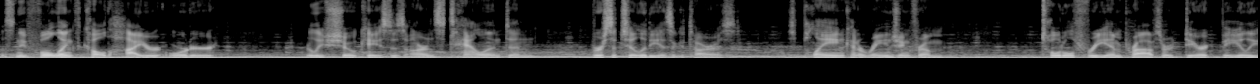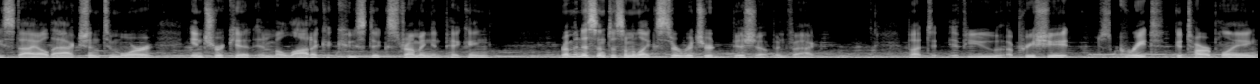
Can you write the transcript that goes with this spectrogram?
This new full length called Higher Order really showcases Arn's talent and versatility as a guitarist. His playing kind of ranging from total free improv, sort of Derek Bailey styled action, to more intricate and melodic acoustic strumming and picking, reminiscent of someone like Sir Richard Bishop, in fact. But if you appreciate just great guitar playing,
